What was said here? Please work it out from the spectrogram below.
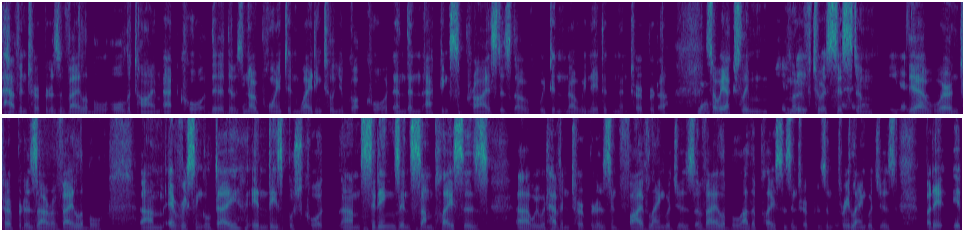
have interpreters available all the time at court. There, there was no point in waiting till you got court and then acting surprised as though we didn't know we needed an interpreter. Yeah. So we actually moved to a system, yeah, where interpreters are available um, every single day in these bush court um, sittings. In some places, uh, we would have interpreters in five languages available. Other places, interpreters in three languages. But it it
